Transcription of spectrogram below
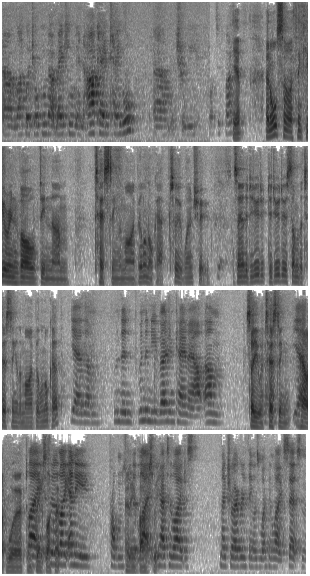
Um, like we're talking about making an arcade table, um, which will be lots of fun. Yep, and also I think you're involved in um, testing the My Billanook app too, weren't you? Yes. Xander, did you did you do some of the testing of the My Billanook app? Yeah, the, um, when the when the new version came out, um, So you were testing Yeah. how it worked and like things like that. like any problems Any with it, like we had to like just make sure everything was working, like set some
